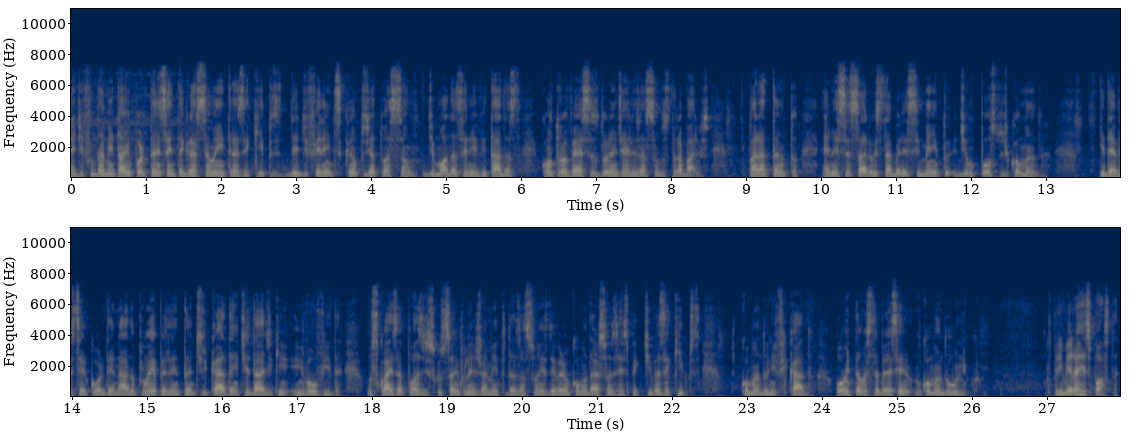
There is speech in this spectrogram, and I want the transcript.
É de fundamental importância a integração entre as equipes de diferentes campos de atuação, de modo a serem evitadas controvérsias durante a realização dos trabalhos. Para tanto, é necessário o estabelecimento de um posto de comando, que deve ser coordenado por um representante de cada entidade envolvida, os quais, após discussão e planejamento das ações, deverão comandar suas respectivas equipes, comando unificado, ou então estabelecer um comando único. Primeira resposta:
